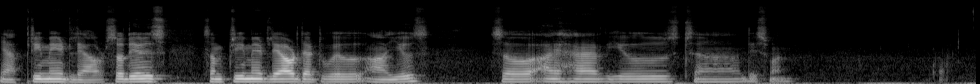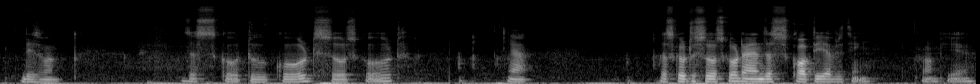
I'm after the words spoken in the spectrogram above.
yeah pre-made layout. So there is some pre-made layout that we'll uh, use. So I have used uh, this one. This one. Just go to code source code. Yeah. Just go to source code and just copy everything from here.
